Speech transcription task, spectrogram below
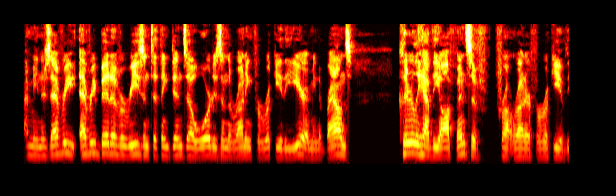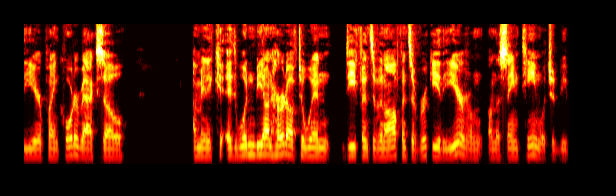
I mean, there's every every bit of a reason to think Denzel Ward is in the running for Rookie of the Year. I mean, the Browns clearly have the offensive front runner for Rookie of the Year playing quarterback. So, I mean, it, it wouldn't be unheard of to win defensive and offensive Rookie of the Year on the same team, which would be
